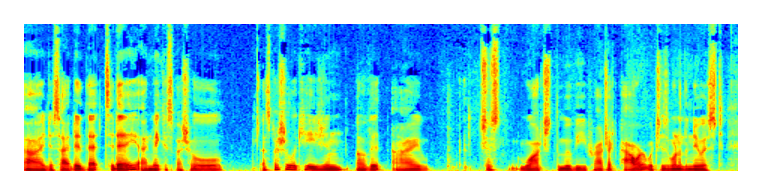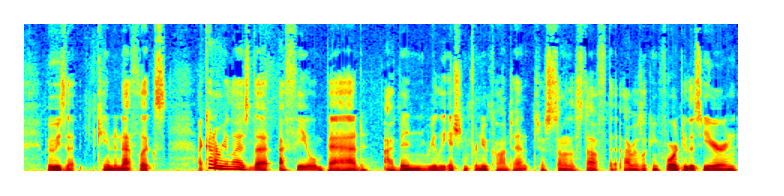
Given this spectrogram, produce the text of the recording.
I decided that today I'd make a special a special occasion of it. I just watched the movie Project Power, which is one of the newest movies that came to Netflix. I kind of realized that I feel bad. I've been really itching for new content, just some of the stuff that I was looking forward to this year and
